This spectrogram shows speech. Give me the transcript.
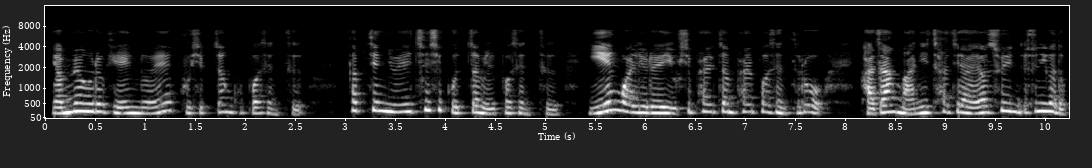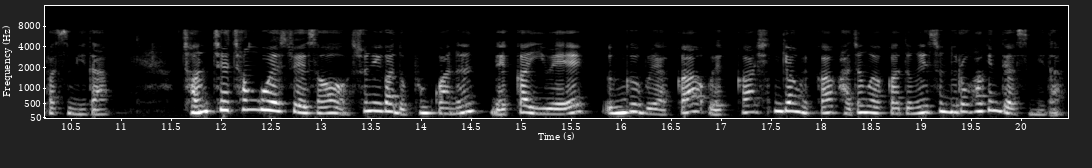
연명의료 계획료의 90.9%, 협진료의 79.1%, 이행관리료의 68.8%로 가장 많이 차지하여 순위가 높았습니다. 전체 청구 횟수에서 순위가 높은 과는 내과 이외에 응급의학과, 외과, 신경외과, 가정의학과 등의 순으로 확인되었습니다.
